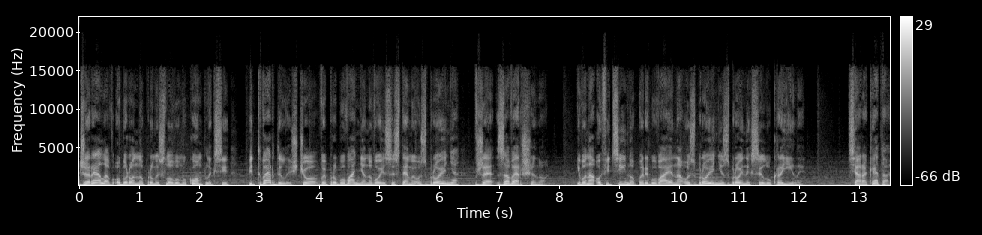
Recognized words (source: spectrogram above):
Джерела в оборонно-промисловому комплексі підтвердили, що випробування нової системи озброєння вже завершено, і вона офіційно перебуває на озброєнні Збройних сил України. Ця ракета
